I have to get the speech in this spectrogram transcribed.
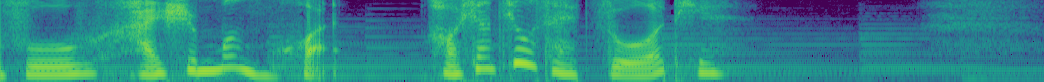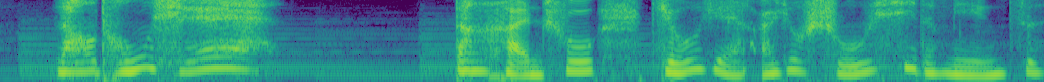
佛还是梦幻，好像就在昨天。老同学，当喊出久远而又熟悉的名字，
